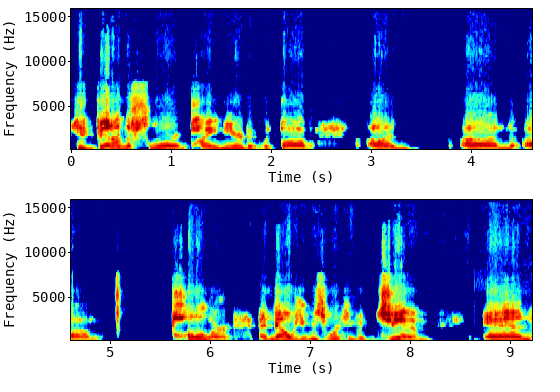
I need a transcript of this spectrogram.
He had been on the floor and pioneered it with Bob on on um, Polar, and now he was working with Jim, and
